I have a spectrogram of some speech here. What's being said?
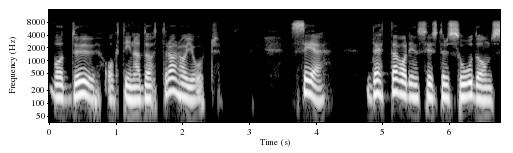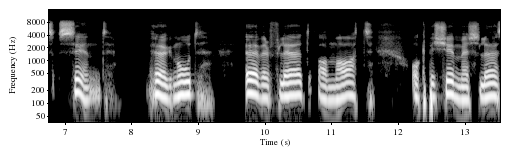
vad du och dina döttrar har gjort. Se, detta var din syster Sodoms synd. Högmod, överflöd av mat och bekymmerslös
